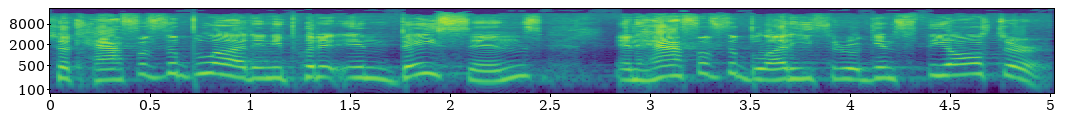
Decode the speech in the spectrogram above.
took half of the blood and he put it in basins, and half of the blood he threw against the altar.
